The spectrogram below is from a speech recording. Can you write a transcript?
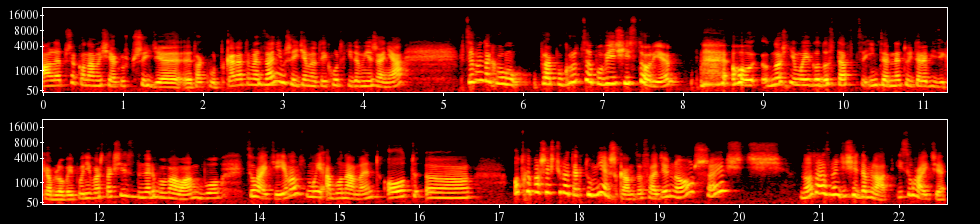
ale przekonamy się, jak już przyjdzie e, ta kurtka. Natomiast zanim przejdziemy do tej kurtki do mierzenia, Chcę Wam taką, tak pokrótce opowiedzieć historię o, odnośnie mojego dostawcy internetu i telewizji kablowej, ponieważ tak się zdenerwowałam, bo słuchajcie, ja mam mój abonament od, e, od chyba 6 lat, jak tu mieszkam w zasadzie, no 6, no teraz będzie 7 lat. I słuchajcie,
